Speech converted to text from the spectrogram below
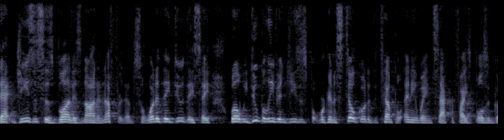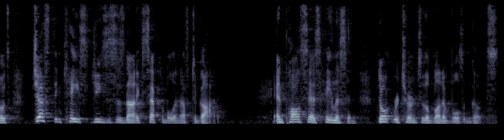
that Jesus' blood is not enough for them. So what did they do? They say, well, we do believe in Jesus, but we're going to still go to the temple anyway and sacrifice bulls and goats just in case Jesus is not acceptable enough to God. And Paul says, hey, listen, don't return to the blood of bulls and goats.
